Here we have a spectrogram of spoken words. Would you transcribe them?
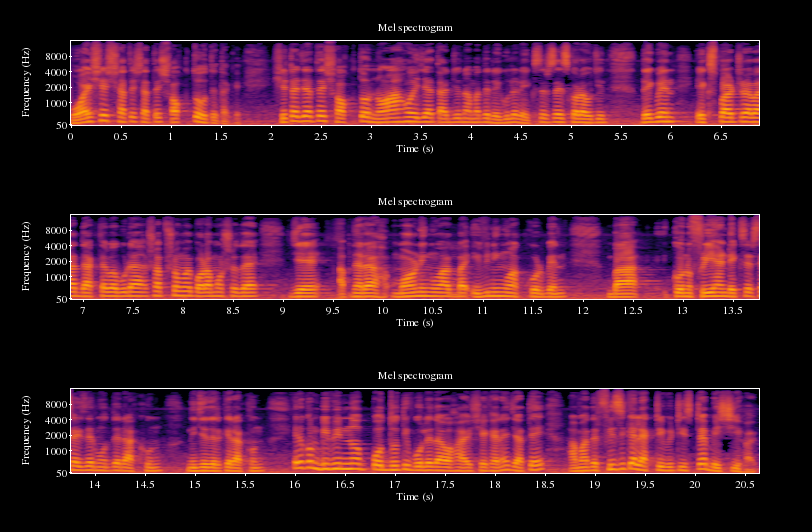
বয়সের সাথে সাথে শক্ত হতে থাকে। সেটা যাতে শক্ত না হয়ে যায়, তার জন্য আমাদের রেগুলার এক্সারসাইজ করা উচিত। দেখবেন এক্সপার্টরা বা ডাক্তারবাবুরা সবসময় পরামর্শ দেয় যে, আপনারা মর্নিং ওয়াক বা ইভিনিং ওয়াক করবেন বা কোনো ফ্রি হ্যান্ড এক্সারসাইজের মধ্যে রাখুন নিজেদেরকে রাখুন। এরকম বিভিন্ন পদ্ধতি বলে দেওয়া হয় সেখানে যাতে আমাদের ফিজিক্যাল অ্যাক্টিভিটিসটা বেশি হয়।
